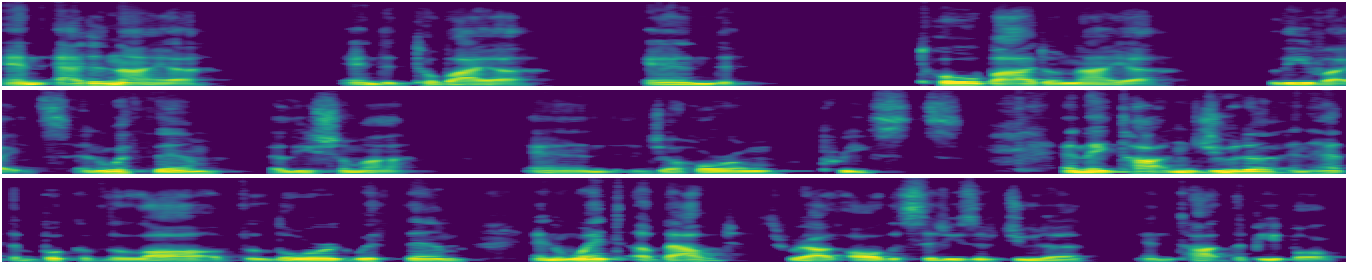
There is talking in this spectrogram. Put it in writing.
and Adoniah and Tobiah and Tobadoniah Levites, and with them Elishama and Jehoram priests. And they taught in Judah and had the book of the law of the Lord with them, and went about throughout all the cities of Judah and taught the people.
